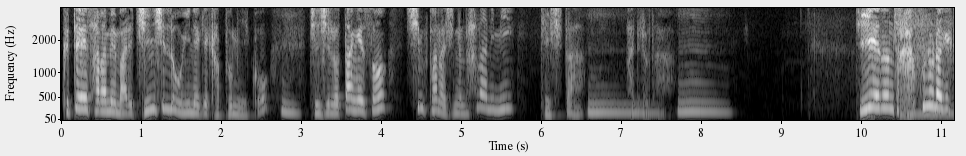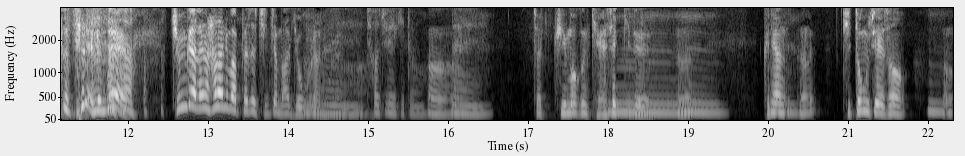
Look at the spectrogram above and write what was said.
그때 사람의 말이 진실로 의인에게 갚음이 있고 음. 진실로 땅에서 심판하시는 하나님이 계시다 음. 하리로다. 음. 뒤에는 자 훈훈하게 끝을 내는데 중간에는 하나님 앞에서 진짜 막 욕을 하는 네, 거야. 저주의 기도. 어. 네. 저 귀먹은 개새끼들 음. 어? 그냥 어, 뒤통수에서 음. 어,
